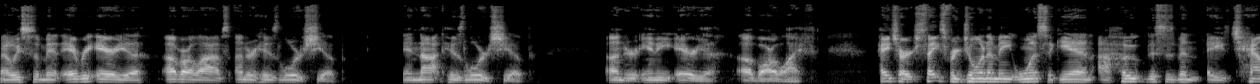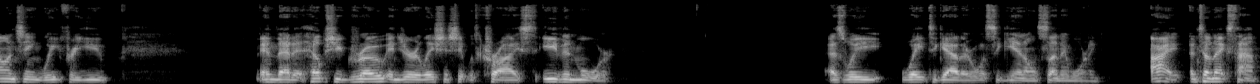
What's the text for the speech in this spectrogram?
May we submit every area of our lives under His Lordship and not His Lordship under any area of our life. Hey, church, thanks for joining me once again. I hope this has been a challenging week for you and that it helps you grow in your relationship with Christ even more as we wait together once again on Sunday morning. All right, until next time.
